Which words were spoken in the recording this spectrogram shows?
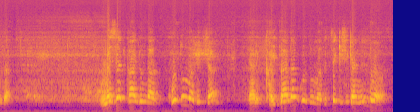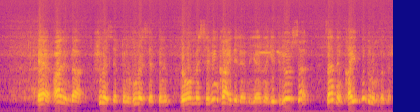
burada. Mezhep kaydından kurtulmadıkça, yani kayıtlardan kurtulmadıkça kişi kendini bulamaz. Eğer halen daha şu mezheptenin, bu mezheptenin ve o mezhebin kaidelerini yerine getiriyorsa zaten kayıtlı durumdadır.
